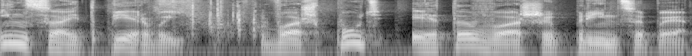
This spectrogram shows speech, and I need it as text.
Инсайт первый. Ваш путь – это ваши принципы.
